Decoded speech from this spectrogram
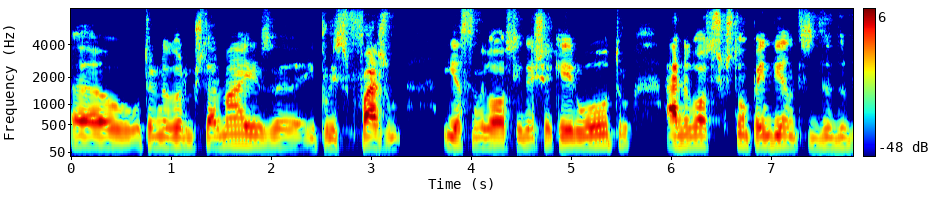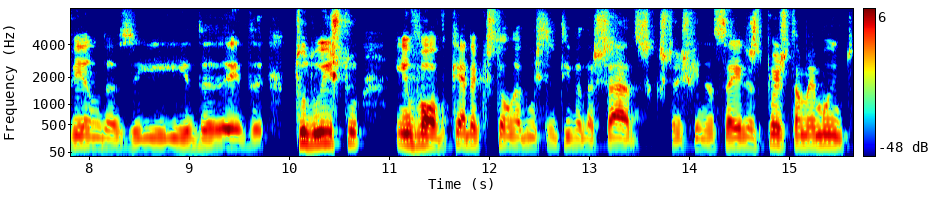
o treinador gostar mais e por isso faz esse negócio e deixa cair o outro. Há negócios que estão pendentes de, de vendas e, e, de, e de tudo isto envolve quer a questão administrativa das SADs, questões financeiras, depois também muito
